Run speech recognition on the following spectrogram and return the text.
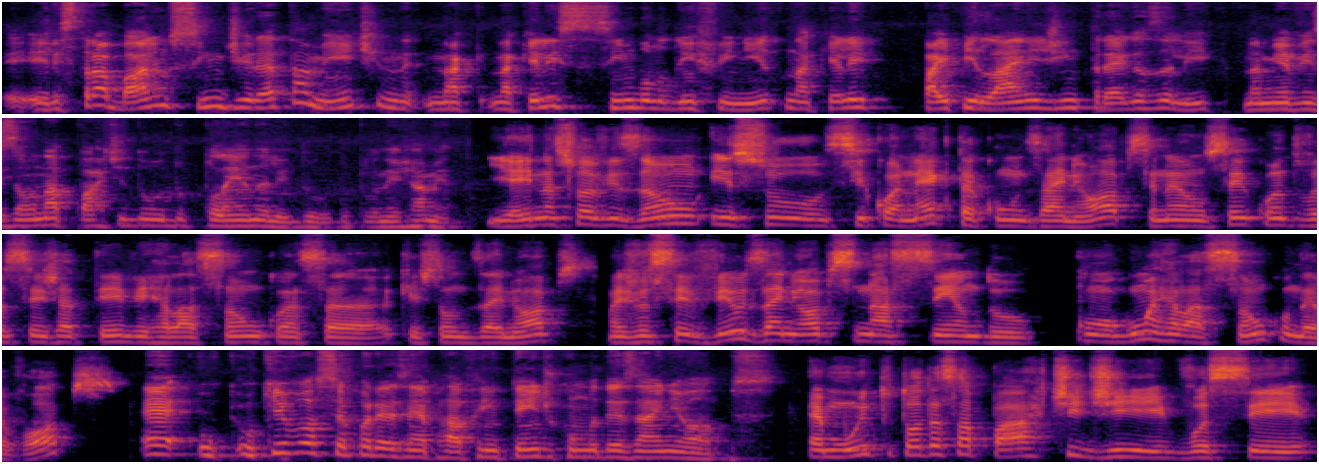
eles trabalham sim diretamente na, naquele símbolo do infinito, naquele pipeline de entregas ali, na minha visão, na parte do, do plano ali, do, do, planejamento. E aí, na sua visão, isso se conecta com o Design Ops, né? Eu não sei quanto você já teve relação com essa questão do Design Ops, mas você vê o Design Ops nascendo com alguma relação com DevOps? É, o, o que você, por exemplo, Rafa, entende como Design Ops? É muito toda essa parte de você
